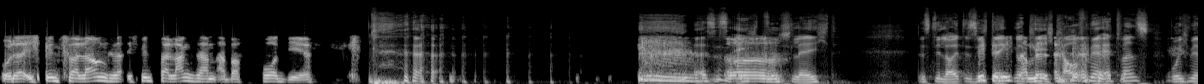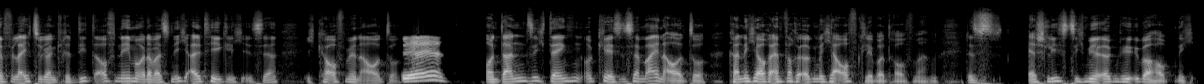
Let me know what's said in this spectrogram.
Oder ich bin zwar langsam, ich bin zwar langsam, aber vor dir. das ist echt oh. so schlecht. Dass die Leute sich Bitte denken, okay, ich kaufe mir etwas, wo ich mir vielleicht sogar einen Kredit aufnehme oder was nicht alltäglich ist, ja. Ich kaufe mir ein Auto. Ja, ja und dann sich denken, okay, es ist ja mein Auto, kann ich auch einfach irgendwelche Aufkleber drauf machen. Das erschließt sich mir irgendwie überhaupt nicht.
